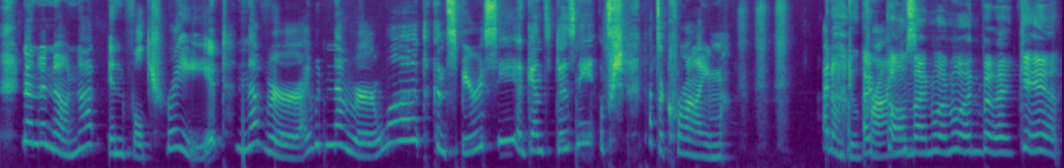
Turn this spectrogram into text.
no, no, no, not infiltrate. Never. I would never. What conspiracy against Disney? Psh, That's a crime. I don't do crimes. I call 911, but I can't.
